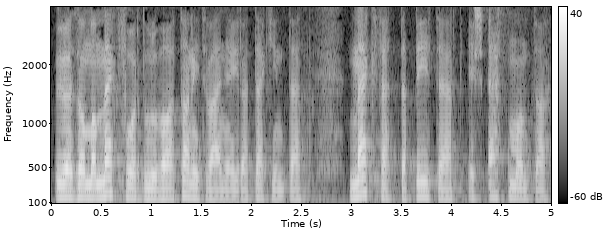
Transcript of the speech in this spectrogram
Ő azonban megfordulva a tanítványaira tekintett, megfette Pétert, és ezt mondta,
